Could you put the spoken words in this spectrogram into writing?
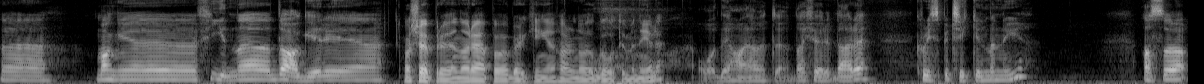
Eh, mange fine dager i Hva kjøper du når du er på Burger King? Har du noe go to-meny, eller? Å, det har jeg, vet du. Da, kjører, da er det crispy chicken-meny. Altså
